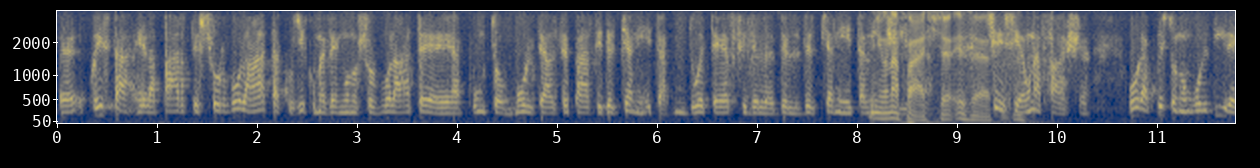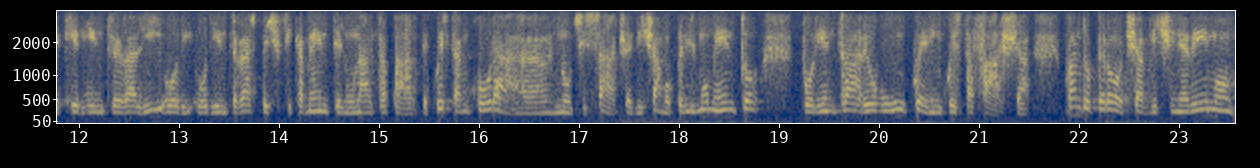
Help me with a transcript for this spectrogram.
Eh, questa è la parte sorvolata, così come vengono sorvolate eh, appunto molte altre parti del pianeta, due terzi del, del, del pianeta. Quindi una fascia, esatto. Sì, sì, è una fascia. Ora questo non vuol dire che rientrerà lì o, ri- o rientrerà specificamente in un'altra parte, questo ancora eh, non si sa, cioè diciamo per il momento può rientrare ovunque in questa fascia. Quando però ci avvicineremo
